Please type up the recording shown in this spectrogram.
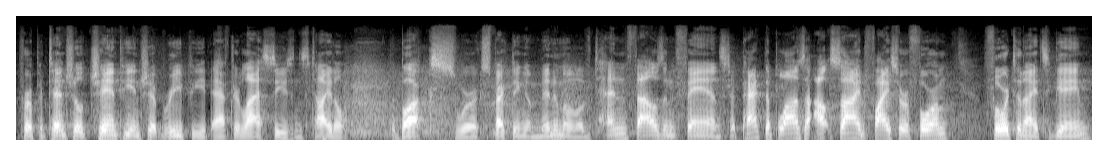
for a potential championship repeat after last season's title. The Bucks were expecting a minimum of 10,000 fans to pack the plaza outside Fiserv Forum for tonight's game.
